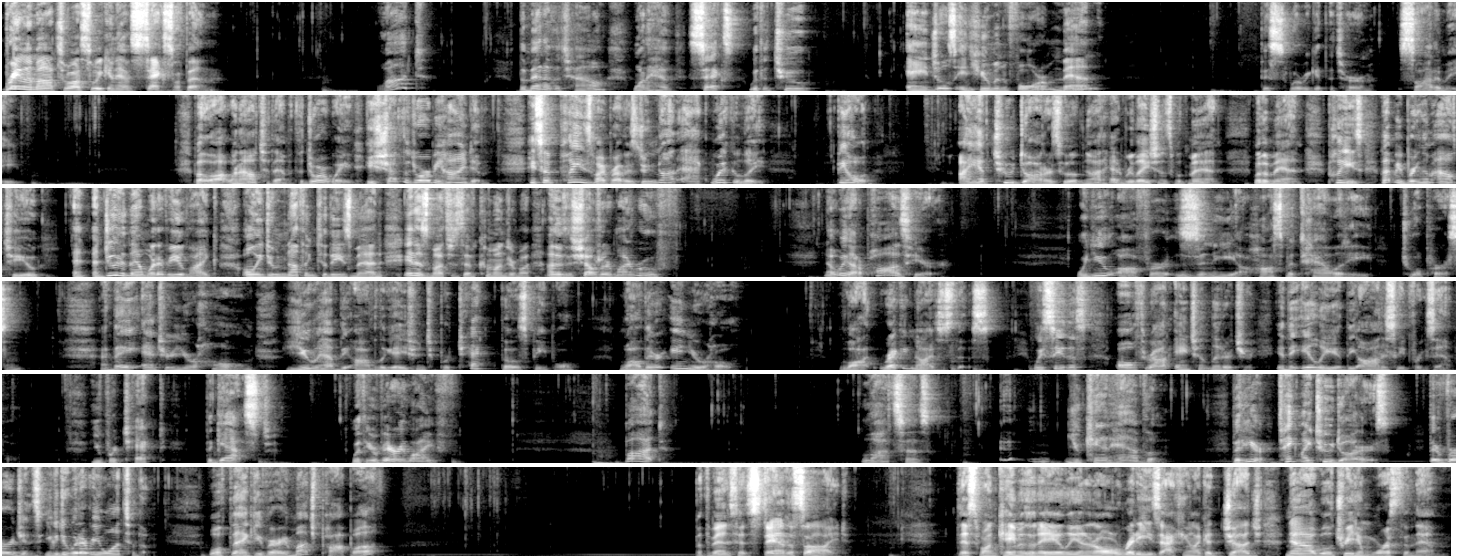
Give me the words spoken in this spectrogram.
Bring them out to us so we can have sex with them. What? The men of the town want to have sex with the two angels in human form, men? This is where we get the term sodomy. But Lot went out to them at the doorway. He shut the door behind him. He said, Please, my brothers, do not act wickedly. Behold, I have two daughters who have not had relations with man, with a man. Please let me bring them out to you, and, and do to them whatever you like. Only do nothing to these men, inasmuch as they've come under my under the shelter of my roof. Now we gotta pause here. When you offer xenia, hospitality to a person, and they enter your home, you have the obligation to protect those people while they're in your home. Lot recognizes this. We see this all throughout ancient literature, in the Iliad, the Odyssey, for example. You protect the guest with your very life. But Lot says, You can't have them. But here, take my two daughters. They're virgins. You can do whatever you want to them. Well, thank you very much, Papa. But the man said, Stand aside. This one came as an alien, and already he's acting like a judge. Now we'll treat him worse than them.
